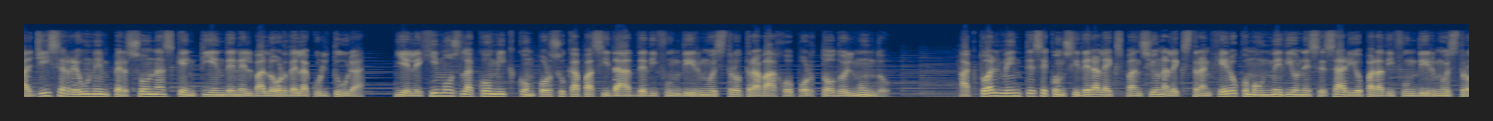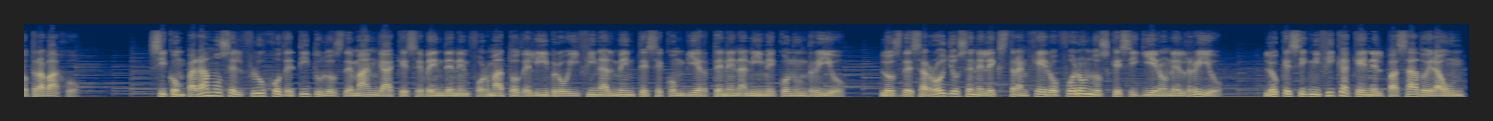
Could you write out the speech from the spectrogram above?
allí se reúnen personas que entienden el valor de la cultura, y elegimos la Comic Con por su capacidad de difundir nuestro trabajo por todo el mundo. Actualmente se considera la expansión al extranjero como un medio necesario para difundir nuestro trabajo. Si comparamos el flujo de títulos de manga que se venden en formato de libro y finalmente se convierten en anime con un río, Los desarrollos en el extranjero fueron los que siguieron el río, lo que significa que en el pasado era un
